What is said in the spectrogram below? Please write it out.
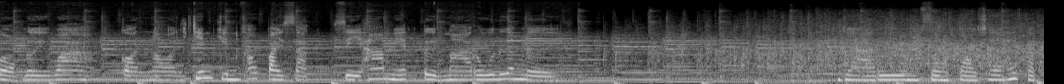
บอกเลยว่า ก่อนนอนจิ้มกินเข้าไปสัก 4-5 เม็ดตื่นมารู้เรื่องเลย อย่าลืมส่งต่อแชร์ให้กับเ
